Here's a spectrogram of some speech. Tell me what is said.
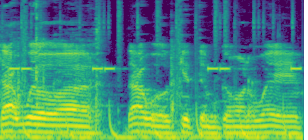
That will, uh, that will get them going away.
